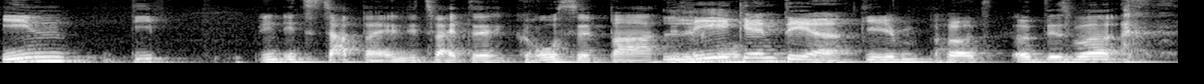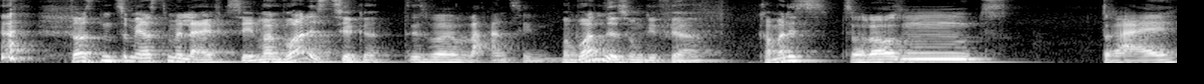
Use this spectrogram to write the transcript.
in die in, ins Zappai, in die zweite große Bar, die Legendär. gegeben hat. Und das war, Du hast ihn zum ersten Mal live gesehen. Wann war das circa? das war Wahnsinn. Wann war denn das ungefähr? Kann man das? 2003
